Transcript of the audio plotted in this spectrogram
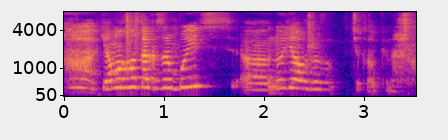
Я могла так зробити. Ну, я вже в знайшла.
